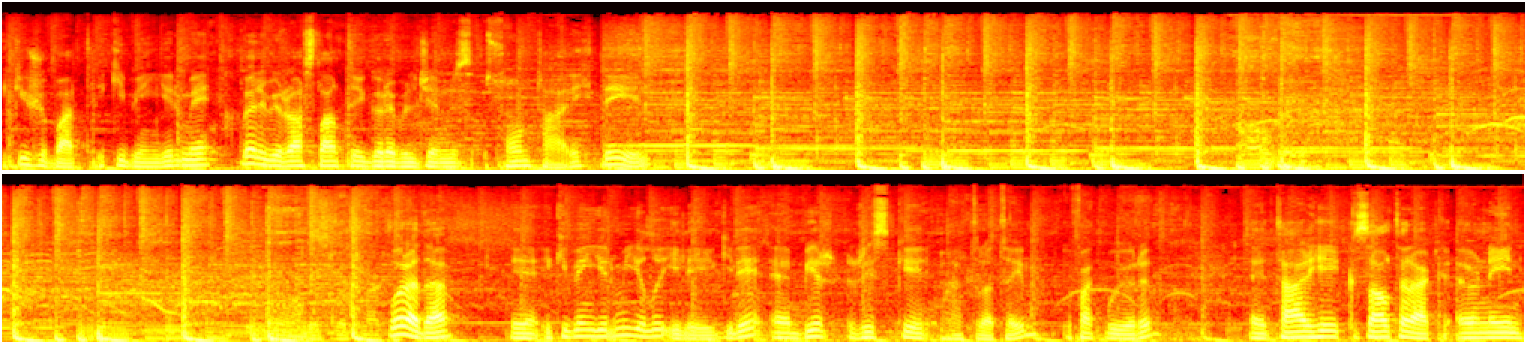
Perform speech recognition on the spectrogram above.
2 Şubat 2020 böyle bir rastlantıyı görebileceğimiz son tarih değil. Bu arada 2020 yılı ile ilgili bir riski hatırlatayım. Ufak bir uyarı e, tarihi kısaltarak örneğin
